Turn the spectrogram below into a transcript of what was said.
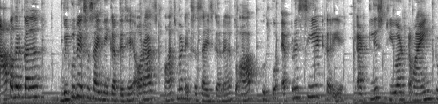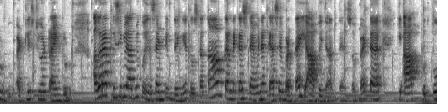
आप अगर कल बिल्कुल भी एक्सरसाइज नहीं करते थे और आज पाँच मिनट एक्सरसाइज कर रहे हैं तो आप खुद को अप्रिसिएट करिए। At least you are trying to do at least you are trying to do अगर आप किसी भी आदमी को इंसेंटिव देंगे तो उसका काम करने का स्टेमिना कैसे बढ़ता है ये आप भी जानते हैं। सो so बेटर कि आप खुद को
